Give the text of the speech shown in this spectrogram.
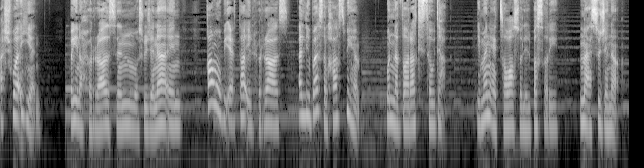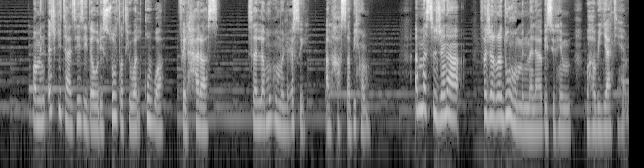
عشوائيا بين حراس وسجناء قاموا بإعطاء الحراس اللباس الخاص بهم والنظارات السوداء لمنع التواصل البصري مع السجناء. ومن أجل تعزيز دور السلطة والقوة في الحرس سلموهم العصي الخاصة بهم. أما السجناء فجردوهم من ملابسهم وهوياتهم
